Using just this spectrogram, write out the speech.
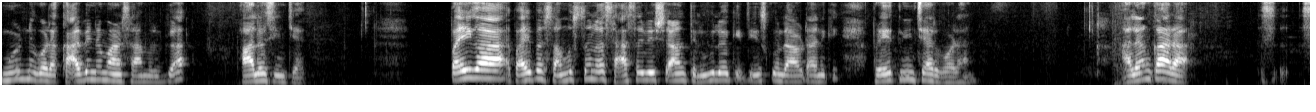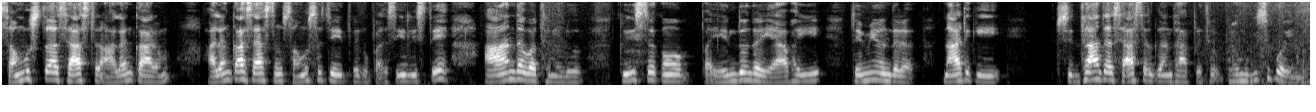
మూటిని కూడా కావ్య నిర్మాణ సామగ్రిగా ఆలోచించారు. పైగా పైపై సంస్థంలో శాస్త్ర విషయాలను తెలుగులోకి తీసుకుని రావడానికి ప్రయత్నించారు కూడా. అలంకార సంస్థ శాస్త్రం అలంకారం అలంకార శాస్త్రం సంస్థ చరిత్రకు పరిశీలిస్తే ఆంధ్రవథనుడు క్రీస్తకం ప- ఎనిమిది వందల యాభై తొమ్మిది వందల నాటికి సిద్ధాంత శాస్త్ర గ్రంథ ప్రతి ముగిసిపోయింది.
